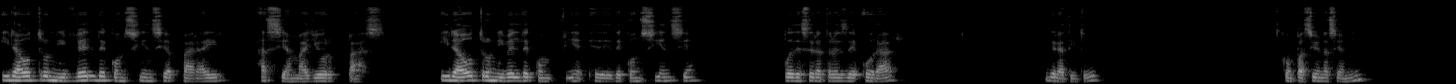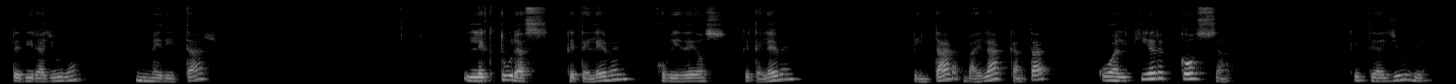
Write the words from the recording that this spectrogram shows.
ir a otro nivel de conciencia para ir hacia mayor paz, ir a otro nivel de, eh, de conciencia puede ser a través de orar, gratitud, compasión hacia mí, pedir ayuda, meditar, lecturas que te eleven o videos que te eleven, pintar, bailar, cantar, cualquier cosa que te ayude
